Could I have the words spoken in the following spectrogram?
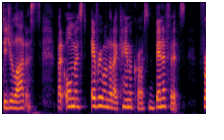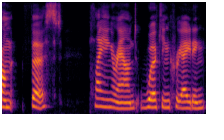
digital artists. But almost everyone that I came across benefits from first playing around, working, creating,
